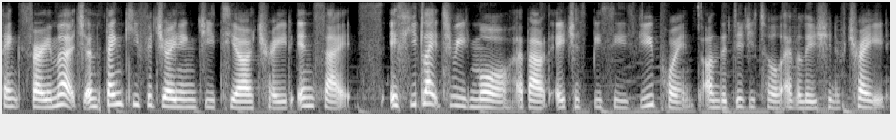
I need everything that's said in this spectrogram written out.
Thanks very much, and thank you for joining GTR Trade Insights. If you'd like to read more about HSBC's viewpoint on the digital evolution of trade,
